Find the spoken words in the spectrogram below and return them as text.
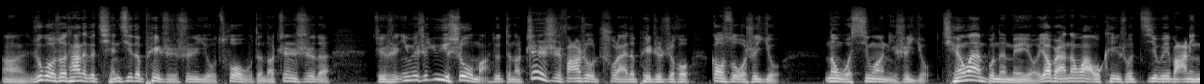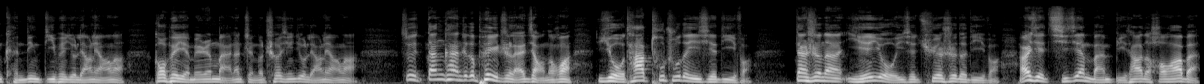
啊，如果说它那个前期的配置是有错误，等到正式的，就是因为是预售嘛，就等到正式发售出来的配置之后，告诉我是有，那我希望你是有，千万不能没有，要不然的话，我可以说 GV 八零肯定低配就凉凉了，高配也没人买，那整个车型就凉凉了。所以单看这个配置来讲的话，有它突出的一些地方，但是呢，也有一些缺失的地方，而且旗舰版比它的豪华版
